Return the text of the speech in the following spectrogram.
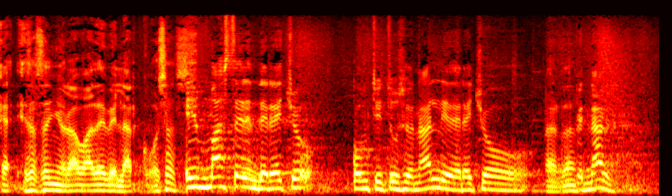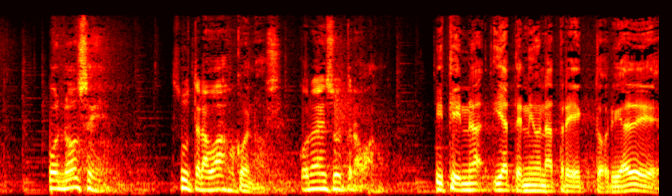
eh, esa señora va a develar cosas. Es máster en Derecho Constitucional y Derecho Penal. Conoce su trabajo. Conoce. Conoce su trabajo y, tiene, y ha tenido una trayectoria de,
